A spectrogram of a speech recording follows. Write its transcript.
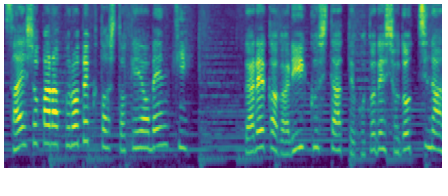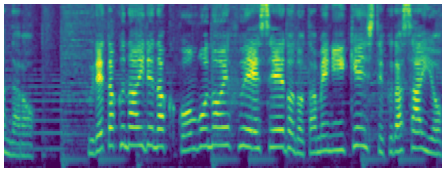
最初からプロテクトしとけよ便器誰かがリークしたってことでしょどっちなんだろう触れたくないでなく今後の FA 制度のために意見してくださいよ。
